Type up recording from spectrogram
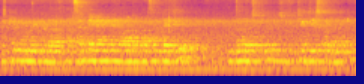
ఓకే మనం ఇక్కడ పర్సంటేజ్ అనేది వాటర్ పర్సంటేజ్ ఇంత చెక్ చేసుకోవడానికి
